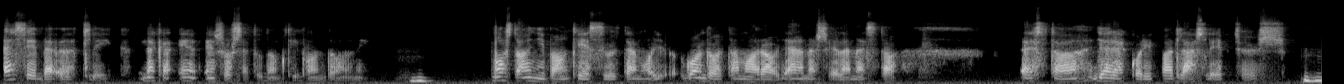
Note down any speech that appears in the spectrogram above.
Eszébe ötlik. Nekem, én, én sose tudom kigondolni. Uh-huh. Most annyiban készültem, hogy gondoltam arra, hogy elmesélem ezt a ezt a gyerekkori padlás lépcsős uh-huh.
